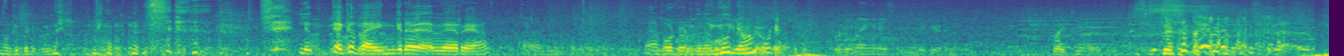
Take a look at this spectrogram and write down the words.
നോക്കി പിടിപ്പിക്കുന്നു ലുക്കൊക്കെ ഭയങ്കര വേറെയാ. ഫോട്ടോ എടുക്കുന്നു. അയ്യോ ഞാൻ ഫോട്ടോ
